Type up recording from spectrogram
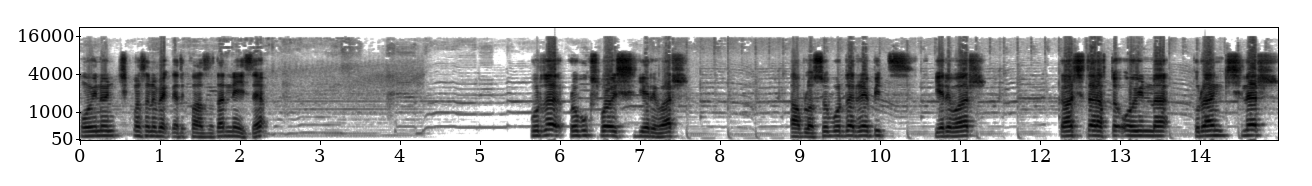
oyunun çıkmasını bekledik fazladan. Neyse. Burada Robux bağış yeri var. Tablosu. Burada Rabbit yeri var. Karşı tarafta oyunla duran kişiler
